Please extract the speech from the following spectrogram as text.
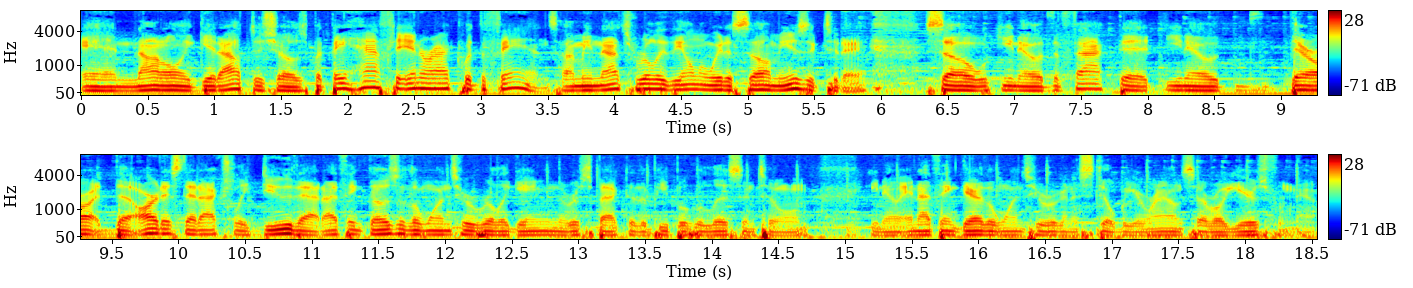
and not only get out to shows but they have to interact with the fans. I mean that's really the only way to sell music today. So you know the fact that you know there are the artists that actually do that i think those are the ones who are really gaining the respect of the people who listen to them you know and i think they're the ones who are going to still be around several years from now.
